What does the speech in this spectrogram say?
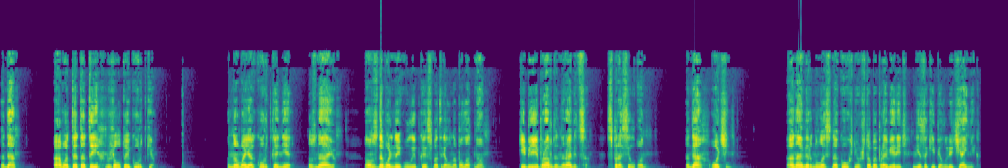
Да. А вот это ты в желтой куртке. Но моя куртка не... Знаю. Он с довольной улыбкой смотрел на полотно. «Тебе и правда нравится?» — спросил он. «Да, очень». Она вернулась на кухню, чтобы проверить, не закипел ли чайник.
